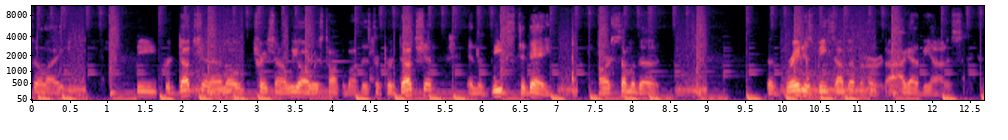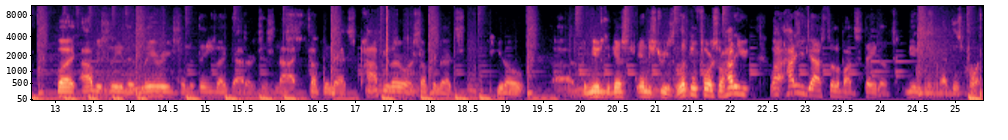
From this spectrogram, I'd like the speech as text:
feel like the production. I know Trayshawn, we always talk about this. The production and the beats today are some of the the greatest beats I've ever heard. I, I got to be honest. But obviously, the lyrics and the things like that are just not something that's popular or something that's, you know, uh, the music in- industry is looking for. So, how do you, well, how do you guys feel about the state of music at this point?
